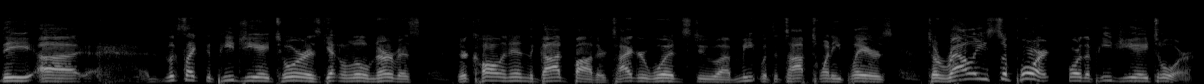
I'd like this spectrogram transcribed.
The uh, looks like the PGA Tour is getting a little nervous. They're calling in the Godfather, Tiger Woods, to uh, meet with the top 20 players to rally support for the PGA Tour.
